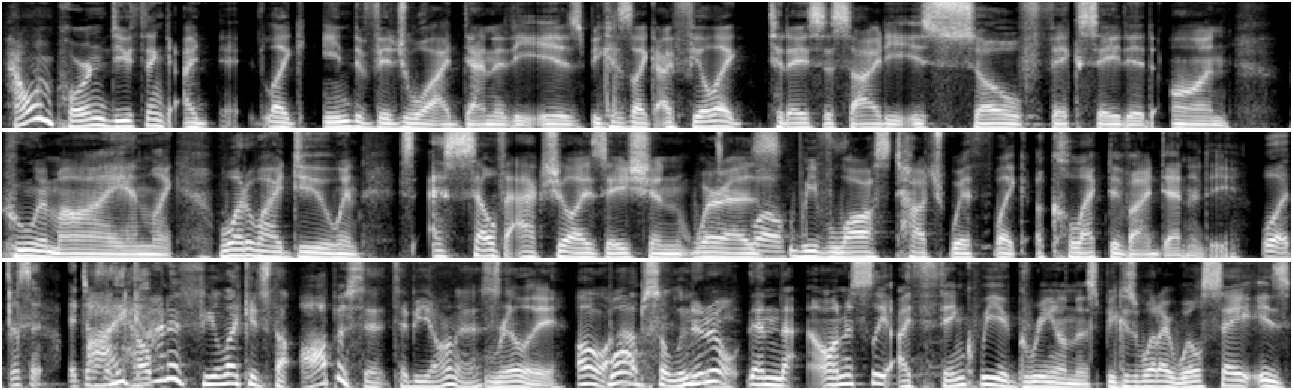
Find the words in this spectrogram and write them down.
How important do you think I like individual identity is? Because like I feel like today's society is so fixated on who am I and like what do I do and self actualization, whereas Well- we've lost touch with like a collective identity. well, it doesn't it doesn't I help. kind of feel like it's the opposite, to be honest. Really? Oh, well, absolutely. No, no. And honestly, I think we agree on this because what I will say is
